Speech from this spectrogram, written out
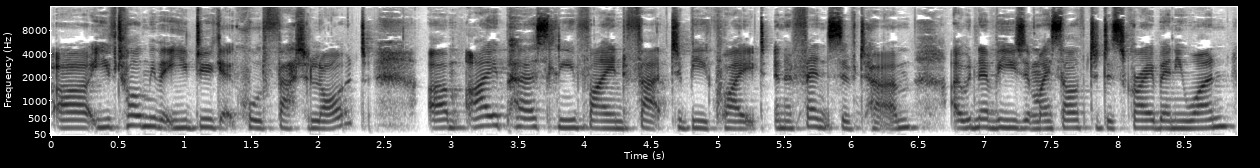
uh, you've told me that you do get called fat a lot. Um, I personally find fat to be quite an offensive term. I would never use it myself to describe anyone.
